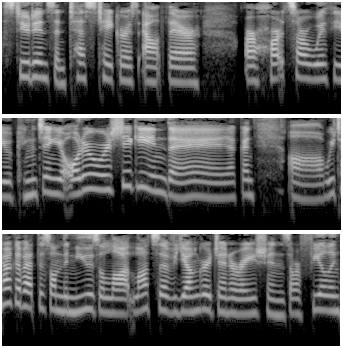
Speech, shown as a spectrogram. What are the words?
students and test takers out there. Our hearts are with you. 굉장히 어려울 시기인데 약간 uh, we talk about this on the news a lot. Lots of younger generations are feeling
